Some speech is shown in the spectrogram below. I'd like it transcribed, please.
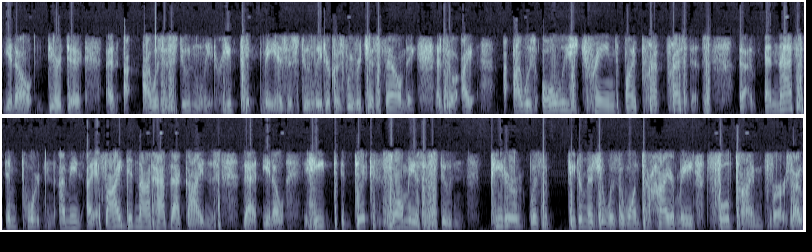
you know, dear Dick, and I, I was a student leader. He picked me as a student leader because we were just founding, and so I I was always trained by pre- presidents, uh, and that's important. I mean, if I did not have that guidance, that you know, he Dick saw me as a student. Peter was the Peter Mitchell was the one to hire me full time first. I,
